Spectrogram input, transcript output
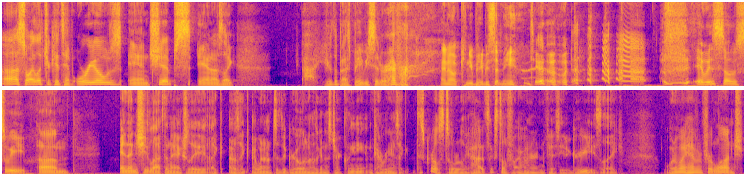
uh, "So I let your kids have Oreos and chips," and I was like, ah, "You're the best babysitter ever." I know. Can you babysit me? dude. it was so sweet. Um, and then she left, and I actually like I was like I went out to the grill and I was gonna start cleaning it and covering it. I was like, this grill's still really hot. It's like still 550 degrees. Like, what am I having for lunch?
